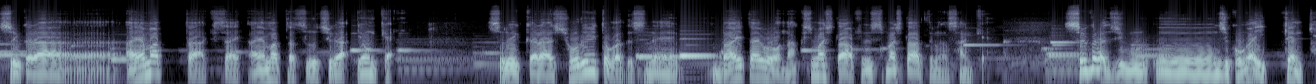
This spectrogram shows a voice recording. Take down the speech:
それから、誤った記載、誤った通知が4件。それから書類とかですね、媒体をなくしました、紛失しましたっていうのが3件。それから事務、事故が1件と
